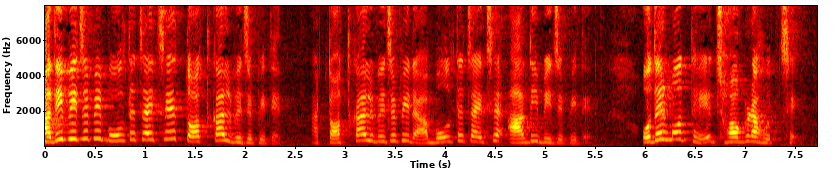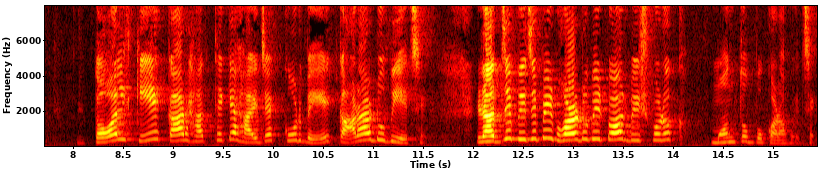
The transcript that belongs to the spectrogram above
আদি বিজেপি বলতে চাইছে তৎকাল বিজেপিদের। আর তৎকাল বিজেপিরা বলতে চাইছে আদি বিজেপিদের। ওদের মধ্যে ঝগড়া হচ্ছে। দল কে কার হাত থেকে হাইজ্যাক করবে, কারা ডুবিয়েছে? রাজ্যে বিজেপির ভরাডুবির পর বিস্ফোরক মন্তব্য করা হয়েছে।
